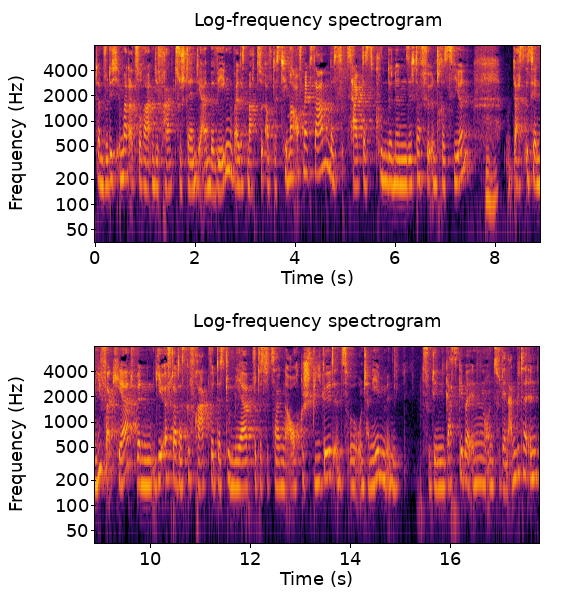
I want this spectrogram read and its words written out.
dann würde ich immer dazu raten, die Fragen zu stellen, die einen bewegen, weil das macht auf das Thema aufmerksam. Das zeigt, dass Kundinnen sich dafür interessieren. Mhm. Das ist ja nie verkehrt. Wenn je öfter das gefragt wird, desto mehr wird es sozusagen auch gespiegelt ins Unternehmen, in, zu den GastgeberInnen und zu den AnbieterInnen.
